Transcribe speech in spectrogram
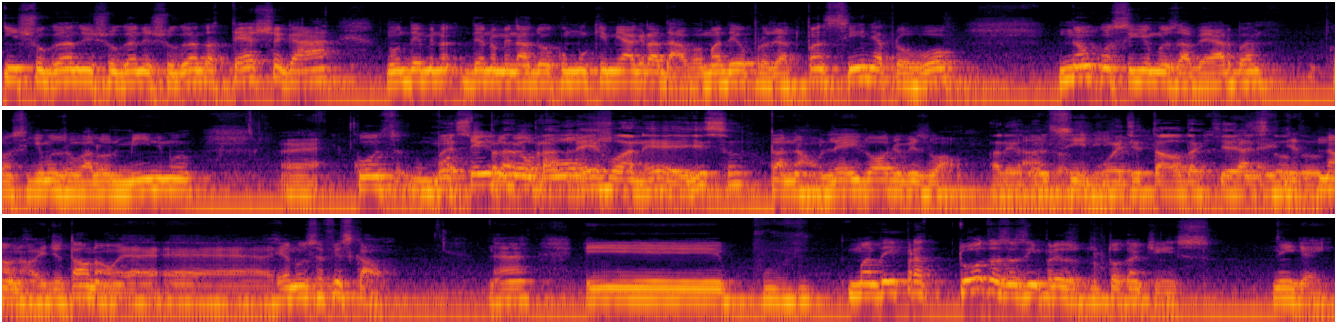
enxugando, enxugando, enxugando, até chegar num denominador comum que me agradava. mandei o projeto Pancini, aprovou. Não conseguimos a verba, conseguimos um valor mínimo. É, botei pra, no meu bolso. Lei Rouanet, é isso? Pra, não, lei do audiovisual. A lei do audiovisual. Um edital daqueles. do, do, não, não, edital não, é, é renúncia fiscal. Né? E mandei para todas as empresas do Tocantins. Ninguém.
